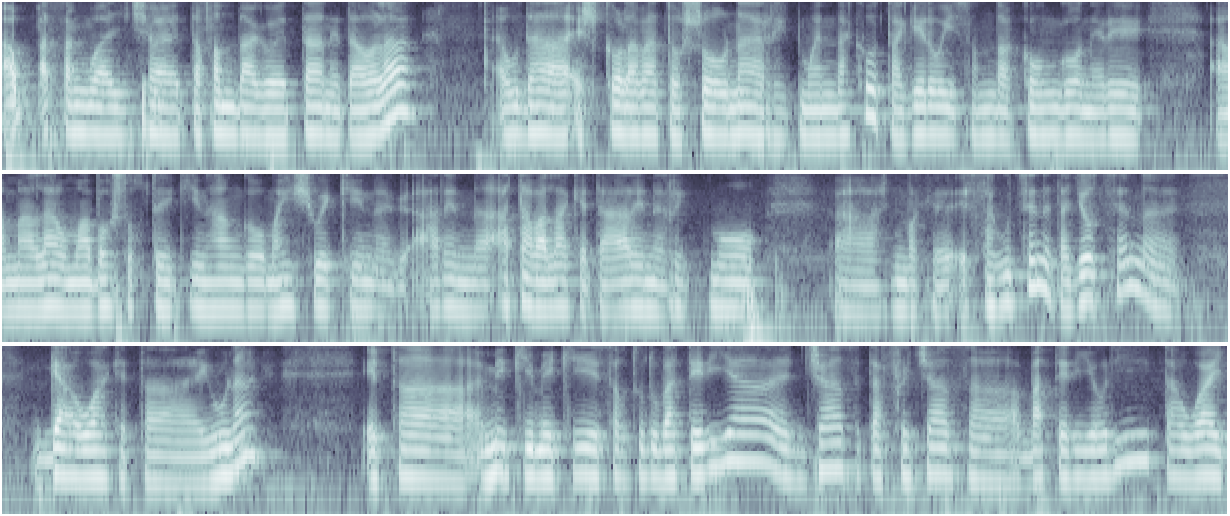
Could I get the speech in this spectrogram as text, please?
hau pasango altxa eta fandagoetan eta hola, hau da eskola bat oso ona ritmoen dako, eta gero izan da Kongo nere amala, oma bost urteekin hango maixuekin, haren atabalak eta haren ritmo, uh, ezagutzen eta jotzen, uh, gauak eta egunak, eta meki meki ezautu du bateria, jazz eta free jazz uh, bateri hori, eta guai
